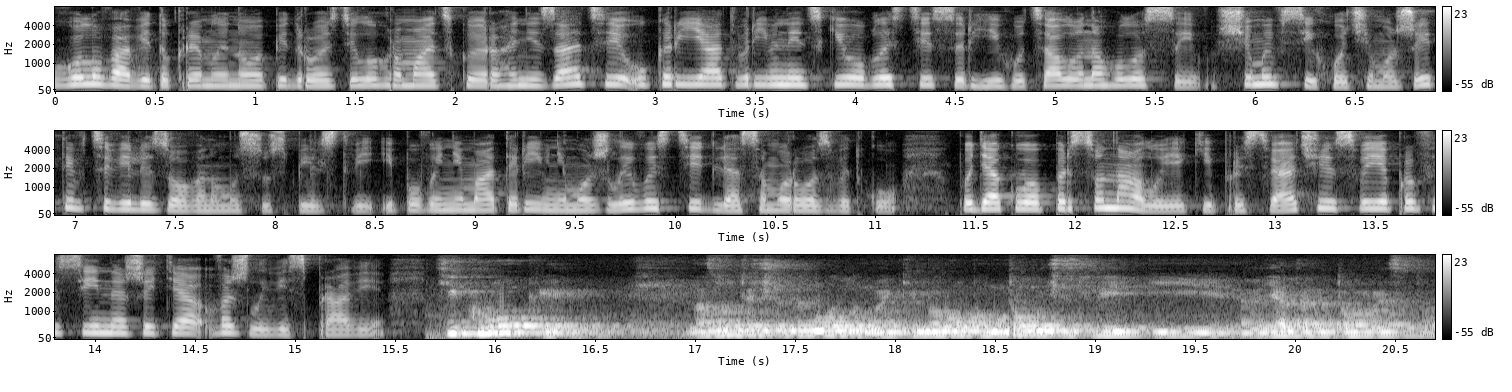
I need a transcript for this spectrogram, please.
Голова відокремленого підрозділу громадської організації «Укріят» в Рівненській області Сергій Гуцало наголосив, що ми всі хочемо жити в цивілізованому суспільстві і повинні мати рівні можливості для саморозвитку. Подякував персоналу, який присвячує своє професійне життя важливій справі. Ті кроки назустріч один одному, які ми робимо, в тому числі і е, ядерне товариство,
